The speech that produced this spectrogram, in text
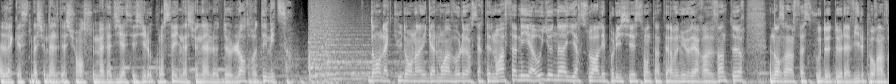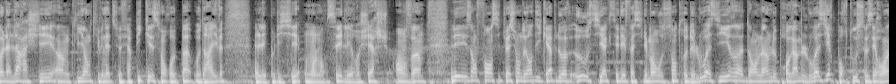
La Caisse nationale d'assurance maladie a saisi le Conseil national de l'ordre des médecins. Dans l'actu, dans l'un également, un voleur certainement affamé à Oyonnax. Hier soir, les policiers sont intervenus vers 20h dans un fast-food de la ville pour un vol à l'arraché. Un client qui venait de se faire piquer son repas au drive. Les policiers ont lancé les recherches en vain. Les enfants en situation de handicap doivent eux aussi accéder facilement au centre de loisirs. Dans l'un, le programme Loisirs pour tous 01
